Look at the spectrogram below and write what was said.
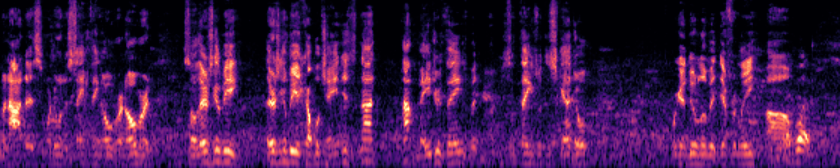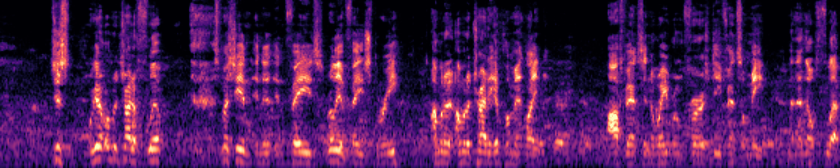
monotonous. and We're doing the same thing over and over, and so there's going to be there's going to be a couple changes, not not major things, but some things with the schedule. We're going to do a little bit differently. Um, just we're going to, try to flip, especially in, in, in phase really in phase three. I'm to I'm to try to implement like offense in the weight room first, defense will meet, and then they'll flip,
